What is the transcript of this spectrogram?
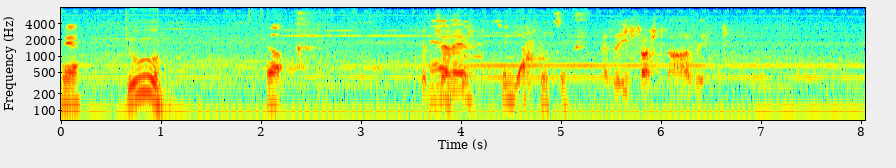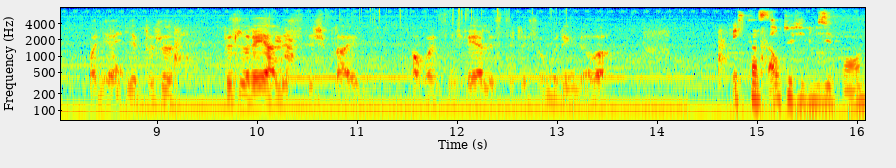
Wer? Du! Ja. Gibt's ja, das nicht. sind die Abkürzung. Also ich fahr Straße. Wollen ja hier ein bisschen, bisschen realistisch bleiben. Auch wenn es nicht realistisch ist unbedingt, aber Ich kannst auch durch die Wiese fahren.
